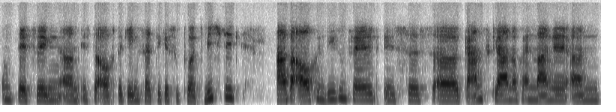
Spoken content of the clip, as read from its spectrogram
und deswegen ähm, ist da auch der gegenseitige Support wichtig. Aber auch in diesem Feld ist es äh, ganz klar noch ein Mangel an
